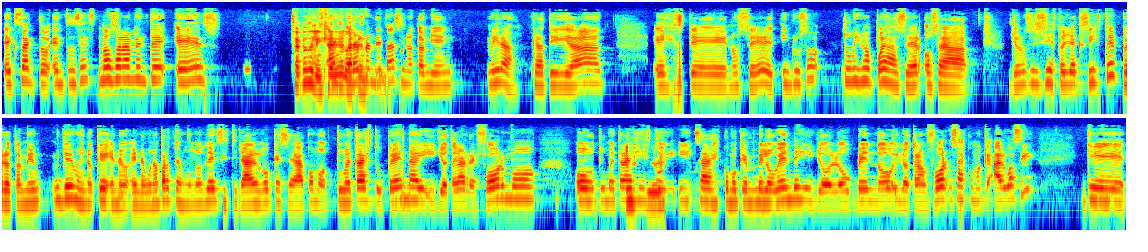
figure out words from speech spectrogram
exacto. Entonces, no solamente es... Sacas el ingenio de la gente. planeta, sino también mira, creatividad, este, no sé, incluso tú misma puedes hacer, o sea, yo no sé si esto ya existe, pero también yo imagino que en, en alguna parte del mundo debe existir algo que sea como tú me traes tu prenda y, yo te la reformo, o tú me traes esto y, sabes, como que me lo vendes y yo lo vendo y lo transformo, o sea, es como que algo así que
